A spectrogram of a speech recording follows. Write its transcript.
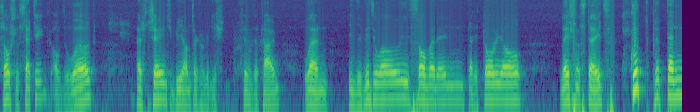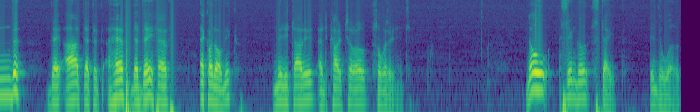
social setting of the world has changed beyond recognition since the time when individually sovereign territorial nation states could pretend they are that have that they have economic, military and cultural sovereignty. No single state in the world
